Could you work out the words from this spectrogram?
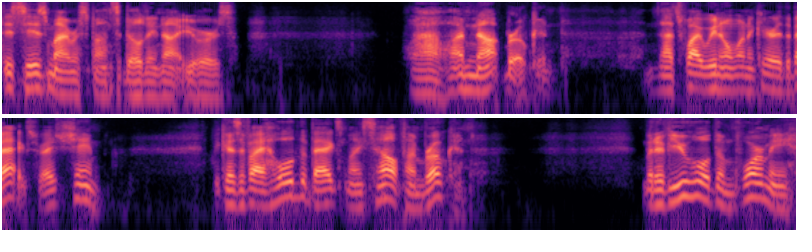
This is my responsibility, not yours. Wow, I'm not broken. That's why we don't want to carry the bags, right? Shame. Because if I hold the bags myself, I'm broken. But if you hold them for me,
